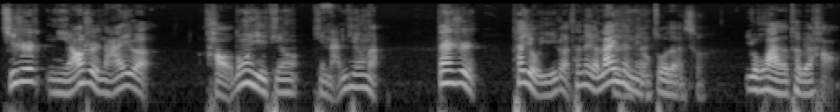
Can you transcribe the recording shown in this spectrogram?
其实你要是拿一个好东西听，挺难听的，但是它有一个，它那个 Lightning 做的，优化的特别好，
